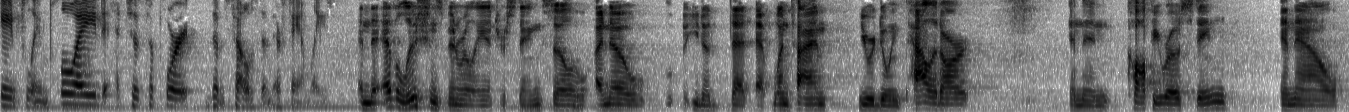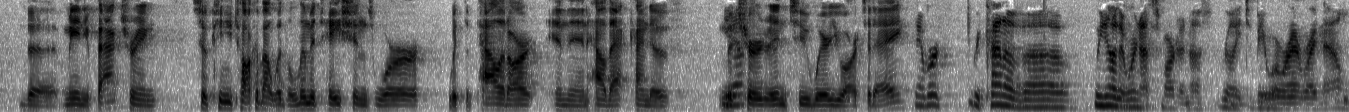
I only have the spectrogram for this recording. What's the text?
gainfully employed to support themselves and their families. And the evolution's been really interesting. So I know, you know, that at one time you were doing pallet art, and then coffee roasting, and now the manufacturing. So can you talk about what the limitations were with the pallet art, and then how that kind of Yeah. matured into where you are today? Yeah, we're we kind of uh, we know that we're not smart enough really to be where we're at right now.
